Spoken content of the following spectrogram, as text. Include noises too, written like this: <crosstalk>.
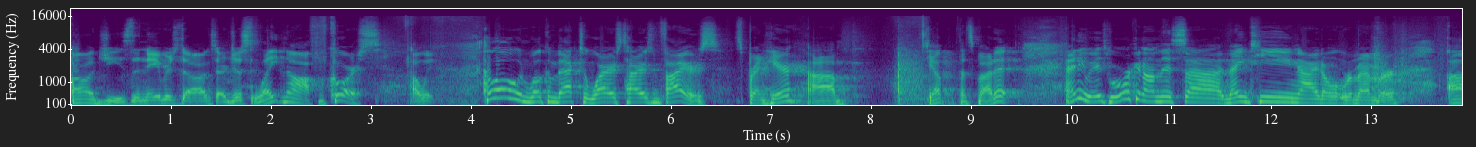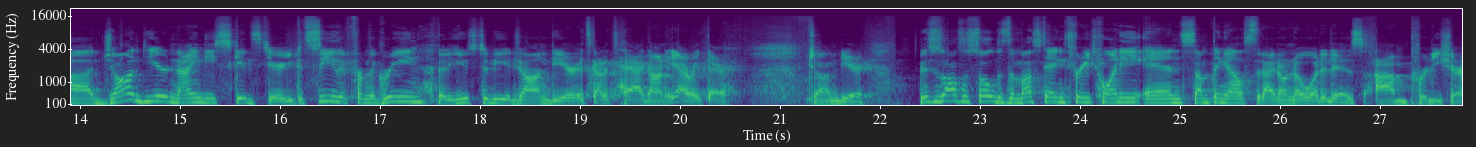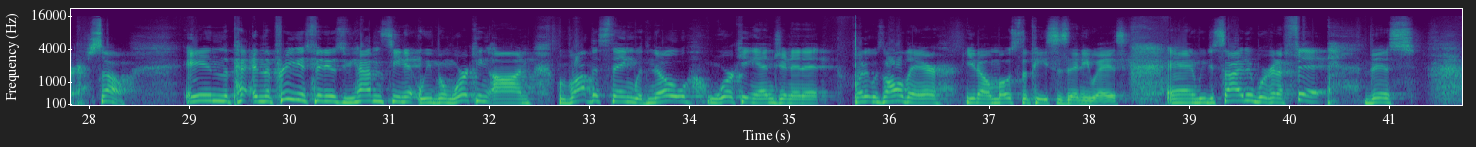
Oh, geez, the neighbor's dogs are just lighting off, of course. I'll wait. Hello, and welcome back to Wires, Tires, and Fires. It's Brent here. Um, yep, that's about it. Anyways, we're working on this uh, 19, I don't remember, uh, John Deere 90 skid steer. You can see that from the green that it used to be a John Deere. It's got a tag on it. Yeah, right there. John Deere. This is also sold as the Mustang 320 and something else that I don't know what it is. I'm pretty sure. So in the, in the previous videos, if you haven't seen it, we've been working on, we bought this thing with no working engine in it, but it was all there, you know, most of the pieces anyways. And we decided we're gonna fit this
